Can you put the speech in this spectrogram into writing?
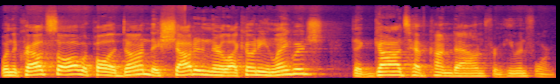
When the crowd saw what Paul had done, they shouted in their Lycaonian language that gods have come down from human form.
